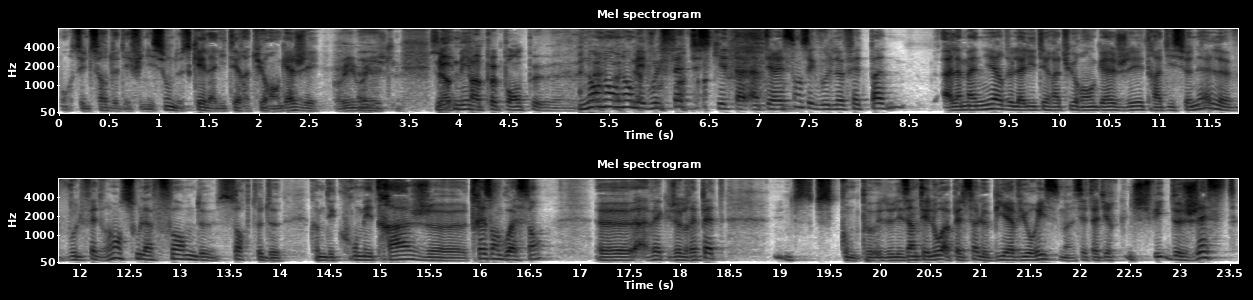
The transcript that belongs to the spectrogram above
Bon, c'est une sorte de définition de ce qu'est la littérature engagée. Oui, oui. Euh, c'est un, mais, un peu pompeux. Non, non, non, mais vous le faites. Ce qui est intéressant, c'est que vous ne le faites pas à la manière de la littérature engagée traditionnelle, vous le faites vraiment sous la forme de sorte de comme des courts métrages euh, très angoissants, euh, avec, je le répète, ce qu'on peut, les intellos appellent ça le behaviorisme, c'est-à-dire une suite de gestes.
